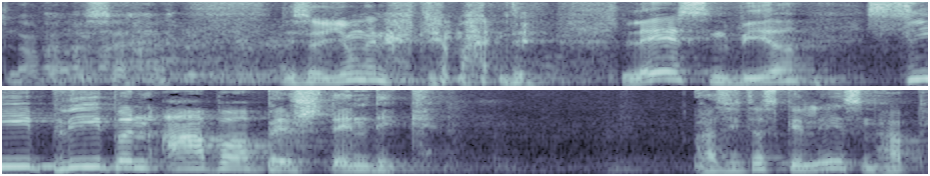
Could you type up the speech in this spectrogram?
glaube ich. Dieser jungen Gemeinde lesen wir, sie blieben aber beständig. Und als ich das gelesen habe,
